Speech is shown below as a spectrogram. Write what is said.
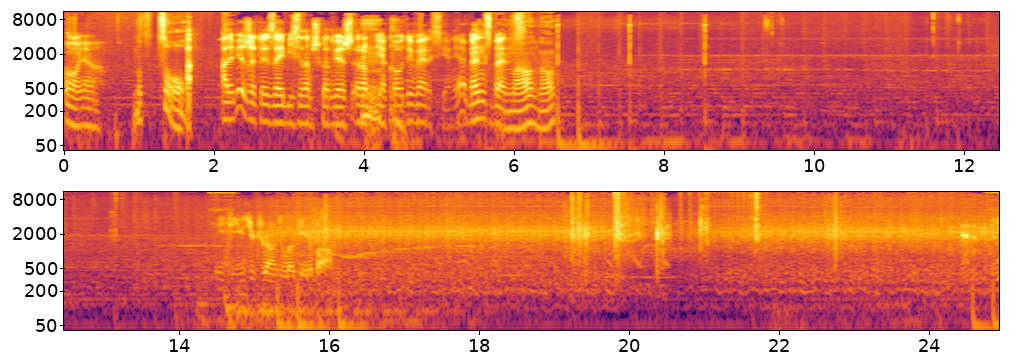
O ja. No co? Ale wiesz, że to jest zajebiste na przykład, wiesz, rob, jako dywersję, nie? Benz, Benz. No, no. Need to use your drone to locate a bomb. Be advised your drone has located a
